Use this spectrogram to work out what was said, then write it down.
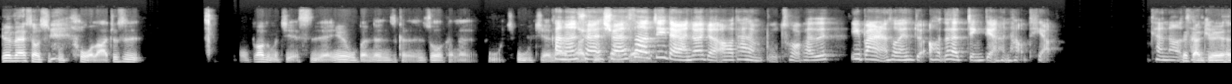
因为 Vessel 是不错啦，就是我不知道怎么解释哎、欸，因为我本身是可能是做可能物物件，可能学学设计的人就会觉得哦，他很不错，可是。一般人说，是觉得哦，这个景点很好跳，看到这感觉也很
